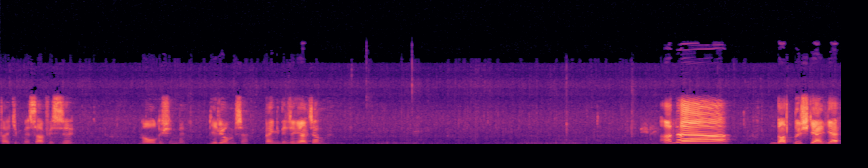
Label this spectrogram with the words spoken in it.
takip mesafesi ne oldu şimdi? Geliyor mu sen? Ben gidince gelecek mi? Ana! Tatlış gel gel.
